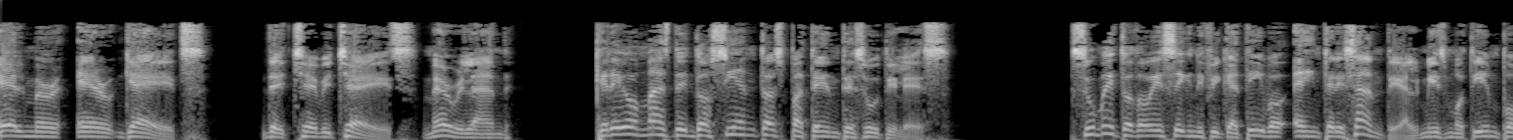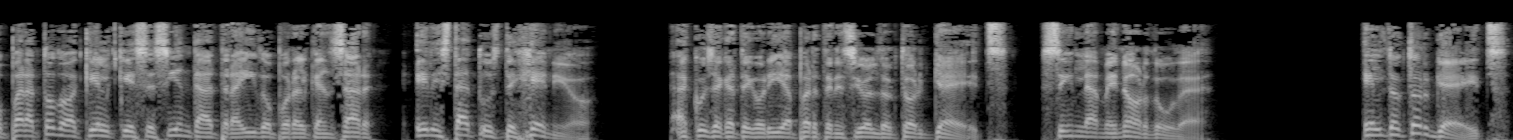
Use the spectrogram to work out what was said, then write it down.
Elmer R. Gates, de Chevy Chase, Maryland, creó más de 200 patentes útiles. Su método es significativo e interesante al mismo tiempo para todo aquel que se sienta atraído por alcanzar el estatus de genio, a cuya categoría perteneció el Dr. Gates, sin la menor duda. El Dr. Gates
